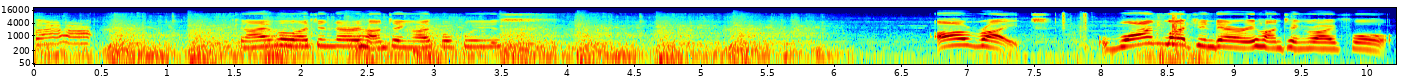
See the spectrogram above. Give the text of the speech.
Can I have a legendary hunting rifle, please? All right, one legendary hunting rifle.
